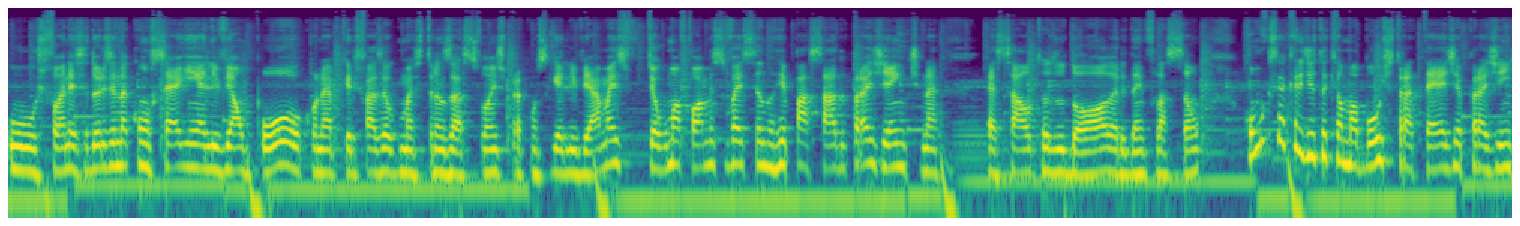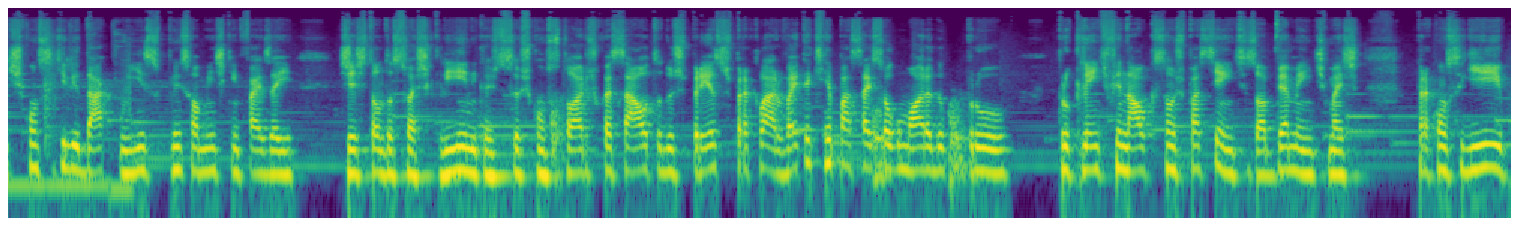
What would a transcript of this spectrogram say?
os fornecedores ainda conseguem aliviar um pouco, né? Porque eles fazem algumas transações para conseguir aliviar, mas de alguma forma isso vai sendo repassado para a gente, né? Essa alta do dólar e da inflação. Como que você acredita que é uma boa estratégia para a gente conseguir lidar com isso, principalmente quem faz aí gestão das suas clínicas, dos seus consultórios, com essa alta dos preços, para, claro, vai ter que repassar isso alguma hora do, pro, pro cliente final, que são os pacientes, obviamente, mas para conseguir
